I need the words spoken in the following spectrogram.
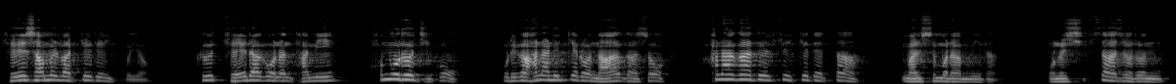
죄 사함을 받게 돼 있고요. 그 죄라고 하는 담이 허물어지고 우리가 하나님께로 나아가서 하나가 될 수 있게 됐다 말씀을 합니다. 오늘 14절은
